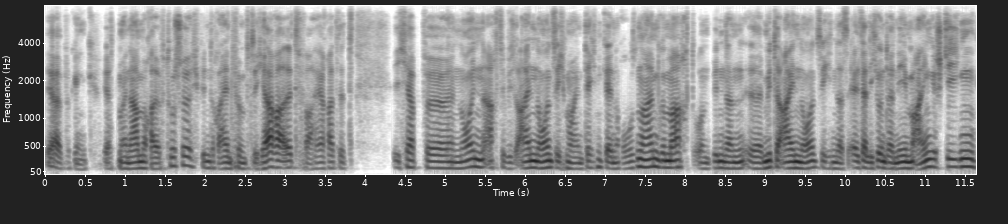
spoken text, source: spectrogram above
Ja, Bücking. Mein Name ist Ralf Tusche, ich bin 53 Jahre alt, verheiratet, ich habe äh, 89 bis 91 meinen Techniker in Rosenheim gemacht und bin dann äh, Mitte 91 in das elterliche Unternehmen eingestiegen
